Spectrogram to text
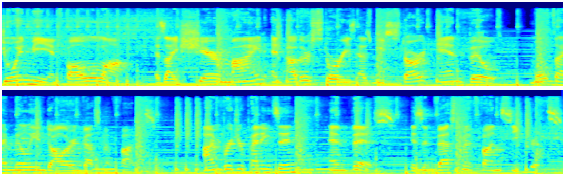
Join me and follow along as I share mine and other stories as we start and build multi million dollar investment funds. I'm Bridger Pennington, and this is Investment Fund Secrets.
